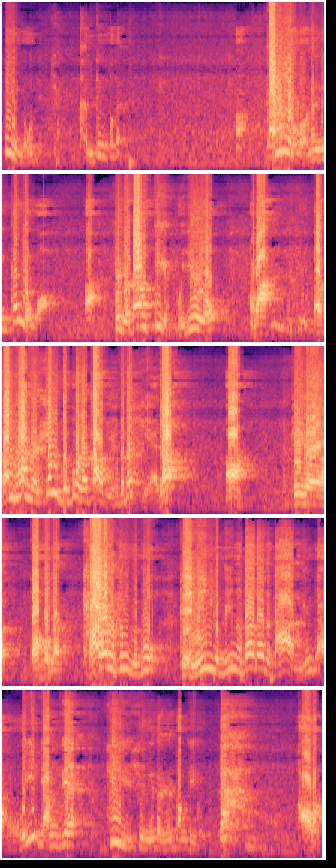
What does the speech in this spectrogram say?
定有隐情，肯定不对。啊，咱们一会儿呢，您跟着我啊，这就当地府一日游，好吧？呃，咱们看看生死簿上到底是怎么写的啊？这个到后边查完了生死簿，给您一个明明白白的答案，您再回阳间。继续您的人王地主，好了，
